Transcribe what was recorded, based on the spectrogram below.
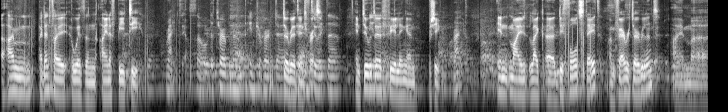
I'm identified with an INFP-T. Right. Yeah. So the turbulent introvert. Uh, turbulent introvert. Intuitive, intuitive feeling. feeling. and perceiving. Right. In my like uh, default state, I'm very turbulent. I'm uh,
